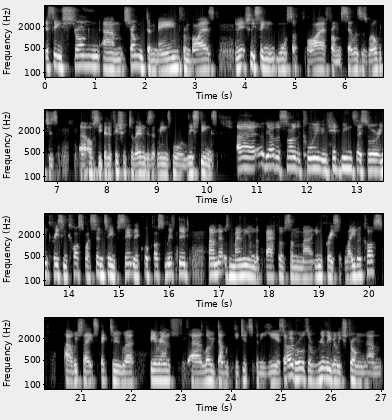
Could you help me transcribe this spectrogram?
They're seeing strong, um, strong demand from buyers, and they're actually seeing more supply from sellers as well, which is uh, obviously beneficial to them because it means more listings. Uh, the other side of the coin in headwinds, they saw an increase in costs by 17%. Their core costs lifted. Um, that was mainly on the back of some uh, increase of labour costs, uh, which they expect to uh, be around uh, low double digits for the year. So overall, it's a really, really strong um,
